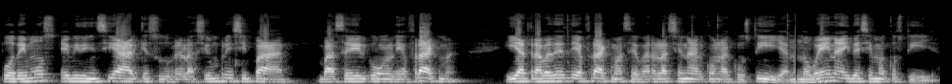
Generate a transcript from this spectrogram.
podemos evidenciar que su relación principal va a ser con el diafragma y a través del diafragma se va a relacionar con la costilla, novena y décima costilla.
